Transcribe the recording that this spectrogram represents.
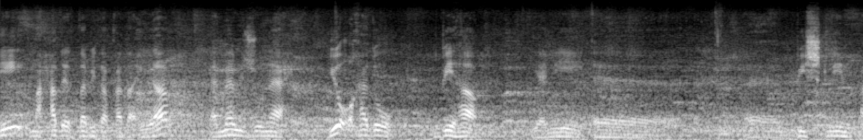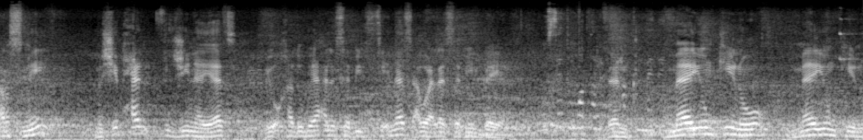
لمحاضر الضابطة القضائية أمام الجناح يؤخذ بها يعني آه آه بشكل رسمي ماشي بحال في الجنايات يؤخذ بها على سبيل الاستئناس أو على سبيل المدني ما يمكن ما يمكن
